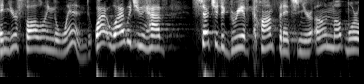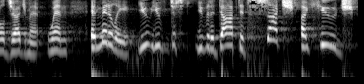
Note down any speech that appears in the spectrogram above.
and you're following the wind? Why, why would you have such a degree of confidence in your own moral judgment when, admittedly, you, you've just you've adopted such a huge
